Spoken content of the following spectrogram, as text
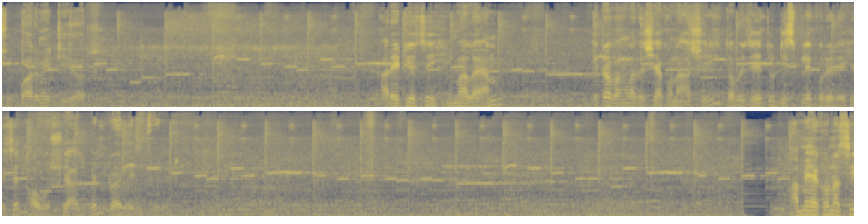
সুপার মেটিওর আর এটি হচ্ছে হিমালয়ান। এটাও বাংলাদেশে এখনও আসেনি, তবে যেহেতু ডিসপ্লে করে রেখেছেন, অবশ্যই আসবেন রয়্যাল এনফিল্ড আমি এখন আছি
